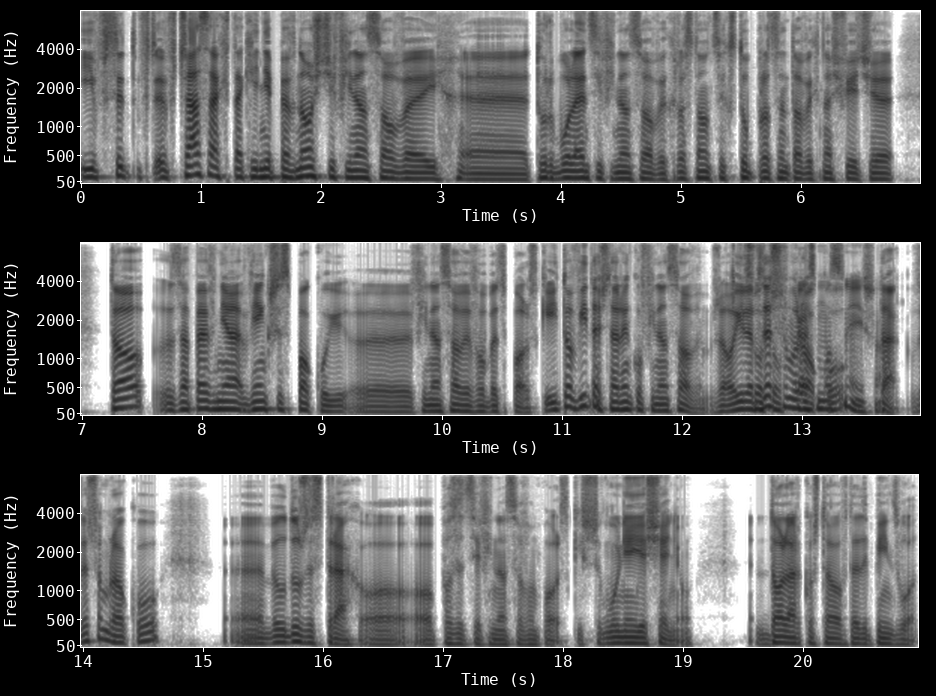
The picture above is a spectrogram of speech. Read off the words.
I w, w, w, czasach takiej niepewności finansowej, e, turbulencji finansowych, rosnących stóp procentowych na świecie, to zapewnia większy spokój e, finansowy wobec Polski. I to widać na rynku finansowym, że o ile Złotówka w zeszłym roku. Mocniejsza. Tak, w zeszłym roku e, był duży strach o, o pozycję finansową Polski, szczególnie jesienią. Dolar kosztował wtedy 5 zł.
